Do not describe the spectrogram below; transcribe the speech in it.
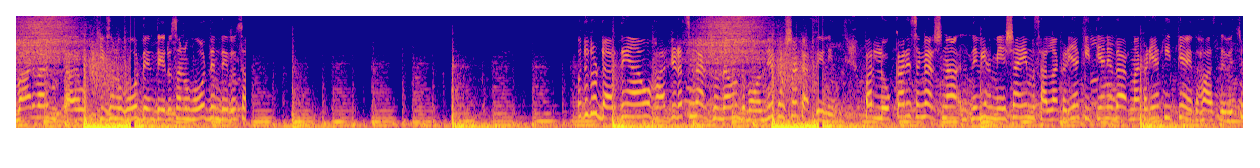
ਵਾਰ-ਵਾਰ ਕਿ ਸਾਨੂੰ ਹੋਰ ਦਿਨ ਦੇ ਦਿਓ, ਸਾਨੂੰ ਹੋਰ ਦਿਨ ਦੇ ਦਿਓ ਉਹ ਜਦੋਂ ਡਰਦੇ ਆ, ਉਹ ਹਰ ਜਿਹੜਾ ਸੰਘਰਸ਼ ਹੁੰਦਾ, ਉਹਨੂੰ ਦਬਾਉਣ ਦੀਆਂ ਕੋਸ਼ਿਸ਼ਾਂ ਕਰਦੇ ਨੇ। ਪਰ ਲੋਕਾਂ ਦੇ ਸੰਘਰਸ਼ ਨੇ ਵੀ ਹਮੇਸ਼ਾ ਇਹ ਮਿਸਾਲਾਂ ਖੜੀਆਂ ਕੀਤੀਆਂ ਨੇ, ਉਦਾਹਰਨਾਂ ਖੜੀਆਂ ਕੀਤੀਆਂ ਨੇ ਇਤਿਹਾਸ ਦੇ ਵਿੱਚ।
